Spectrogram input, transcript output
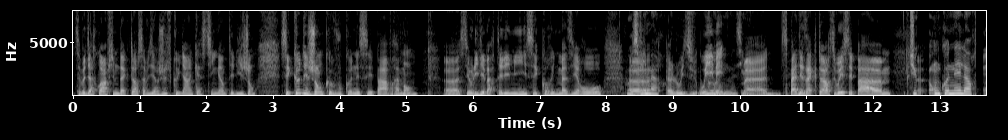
ça veut dire quoi un film d'acteur? Ça veut dire juste qu'il y a un casting intelligent c'est que des gens que vous connaissez pas vraiment Euh, c'est Olivier Barthélémy c'est Corinne Maziero Louise euh, Wimmer. euh, Louise oui mais Corinne euh, c'est pas des acteurs c'est oui c'est pas Tu- on connaît leur on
